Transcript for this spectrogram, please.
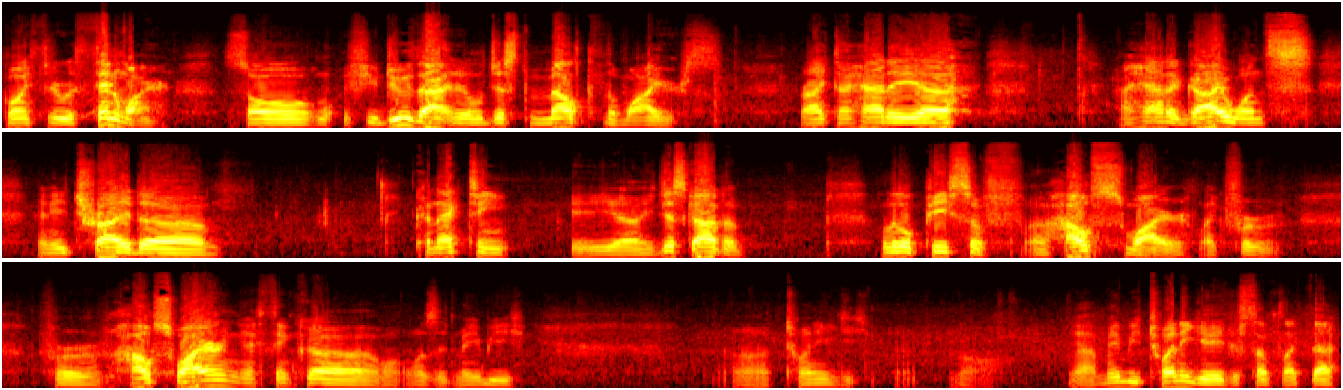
going through a thin wire. So if you do that, it'll just melt the wires right? I had a uh, I had a guy once, and he tried uh, connecting. A, uh, he just got a, little piece of uh, house wire, like for for house wiring. I think uh, what was it? Maybe uh, 20. No, yeah, maybe 20 gauge or something like that.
